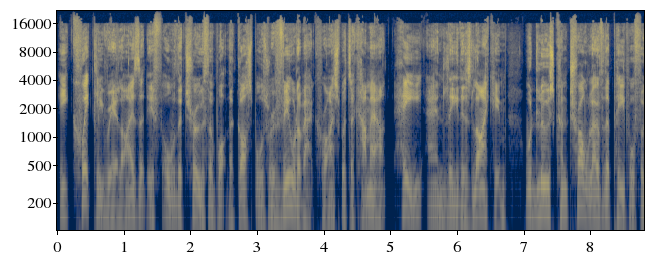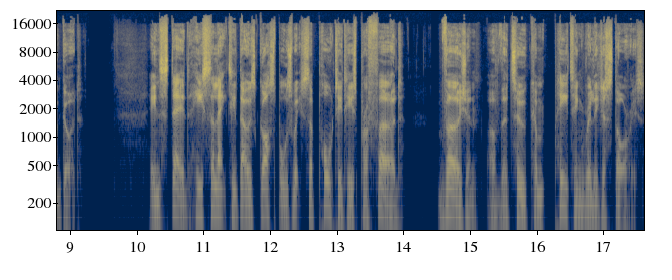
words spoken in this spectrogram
He quickly realized that if all the truth of what the Gospels revealed about Christ were to come out, he and leaders like him would lose control over the people for good. Instead, he selected those Gospels which supported his preferred version of the two competing religious stories.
